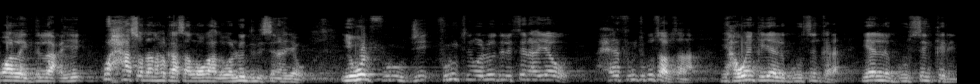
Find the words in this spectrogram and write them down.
waa lay dilaaciyey. Waxaasoo dhan halkaasaa looga hadla waa loo deliisanaya iyo walfuruuji furuujna waa loo deliisanaya waxyaala furuuji ku saabsanaa. Haweenka yaa la guursan karaa yaan la guursan karin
